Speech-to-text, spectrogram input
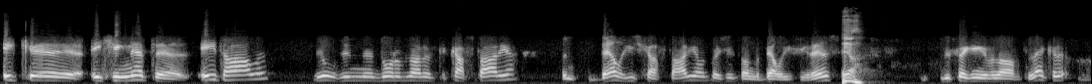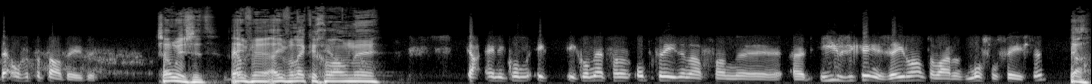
Ik, eh, ik ging net eh, eten halen. Bij ons in het dorp naar de cafetaria. Een Belgisch cafetaria, want wij zitten aan de Belgische grens. Ja. Dus wij gingen vanavond lekker Belgische patat eten. Zo is het. Even, even lekker gewoon... eh, Ja, en ik kom, ik, ik kom net van een optreden af van, eh, uit Ierseke in Zeeland. Daar waren het mosselfeesten. Ja.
